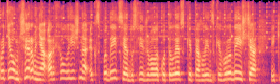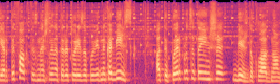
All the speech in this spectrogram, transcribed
Протягом червня археологічна експедиція досліджувала Котелевське та Глинське городища, які артефакти знайшли на території заповідника Більськ. А тепер про це та інше більш докладно.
